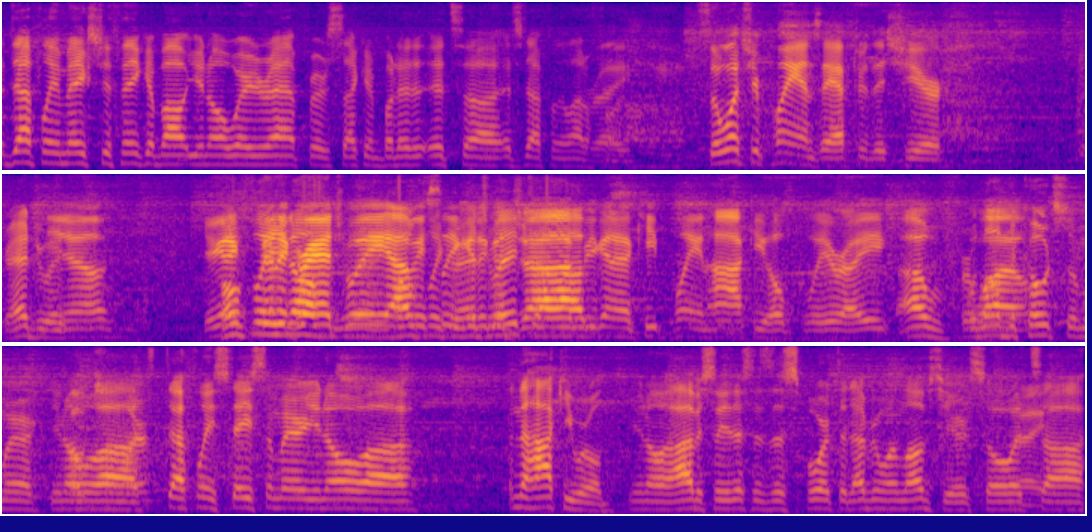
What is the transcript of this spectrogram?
it definitely makes you think about you know where you're at for a second. But it, it's uh, it's definitely a lot of fun. So what's your plans after this year? Graduate. You know, you're gonna, Hopefully, gonna you know, graduate. yeah, obviously, hopefully get a good graduate, job. uh, you're gonna keep playing hockey, hopefully, right? I would love to coach somewhere. You know, Coach uh, definitely stay somewhere. You know, uh, in the hockey world. You know, obviously this is a sport that everyone loves here, so it's Right. uh,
